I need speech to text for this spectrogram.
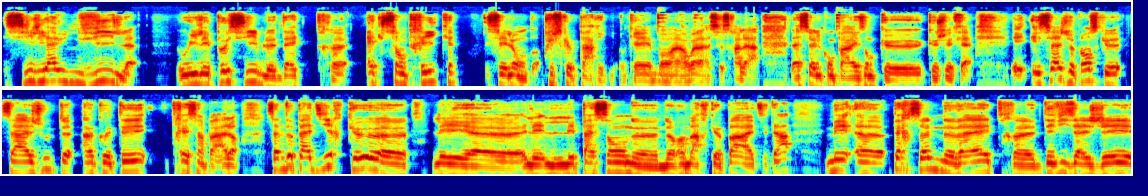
s'il y a une ville où il est possible d'être excentrique, c'est Londres plus que Paris. Ok, bon alors voilà, ce sera la, seule comparaison que que je vais faire. Et ça, je pense que ça ajoute un côté très sympa. Alors, ça ne veut pas dire que euh, les, euh, les, les passants ne, ne remarquent pas, etc. Mais euh, personne ne va être dévisagé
